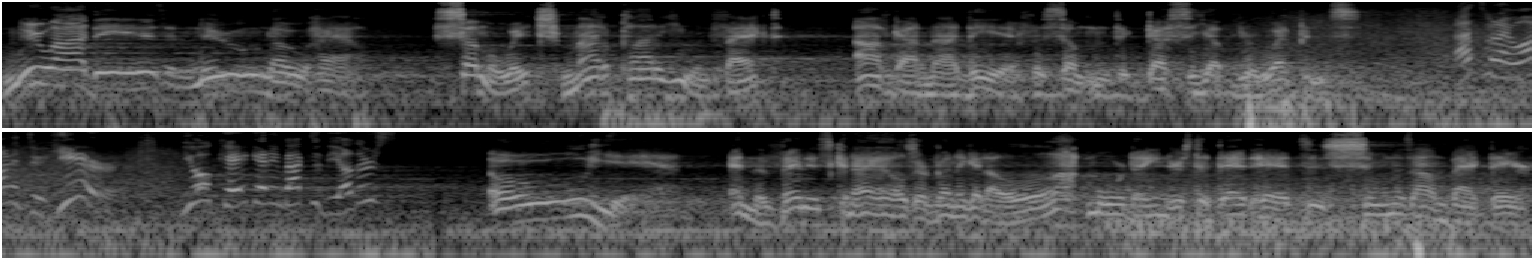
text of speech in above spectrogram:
New ideas and new know-how. Some of which might apply to you, in fact. I've got an idea for something to gussy up your weapons. That's what I wanted to hear! You okay getting back to the others? Oh, yeah. And the Venice canals are gonna get a lot more dangerous to deadheads as soon as I'm back there.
